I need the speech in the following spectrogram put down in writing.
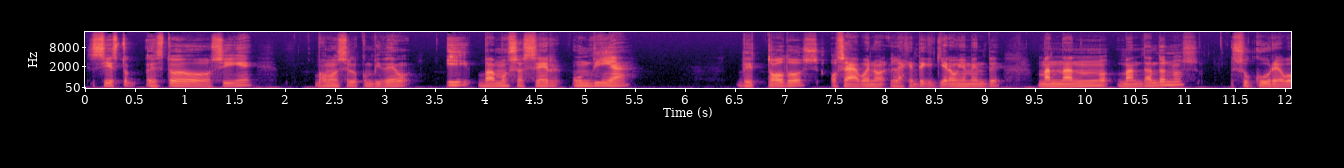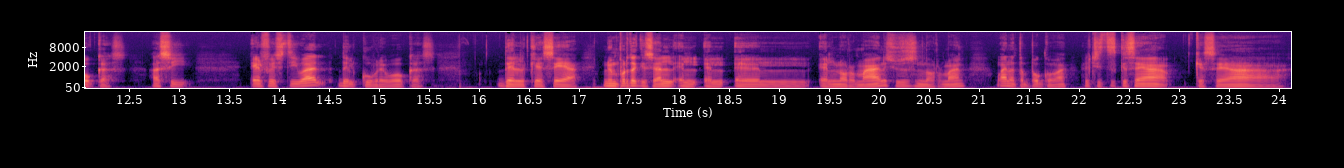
si esto, esto sigue, vamos a hacerlo con video y vamos a hacer un día de todos, o sea, bueno, la gente que quiera, obviamente, mandándonos, mandándonos su cubrebocas. Así, el festival del cubrebocas, del que sea. No importa que sea el, el, el, el, el normal, si usas el normal. Bueno, tampoco, ¿va? El chiste es que sea, que sea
